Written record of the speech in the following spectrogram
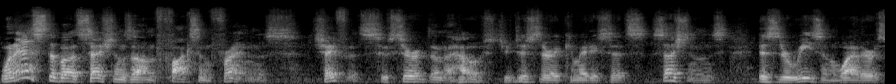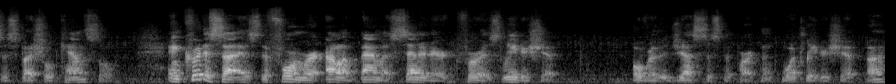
When asked about Sessions on Fox and Friends, Chaffetz, who served on the House Judiciary Committee, said Sessions is the reason why there is a special counsel and criticized the former Alabama senator for his leadership over the Justice Department. What leadership, huh?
